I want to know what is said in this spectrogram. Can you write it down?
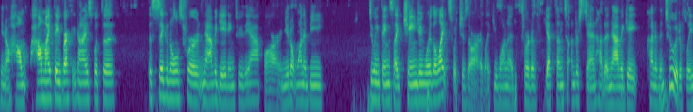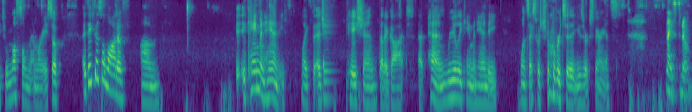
You know, how how might they recognize what the the signals for navigating through the app are, and you don't want to be doing things like changing where the light switches are. Like you want to sort of get them to understand how to navigate kind of intuitively through muscle memory. So I think there's a lot of, um, it, it came in handy. Like the education that I got at Penn really came in handy once I switched over to user experience nice to know.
